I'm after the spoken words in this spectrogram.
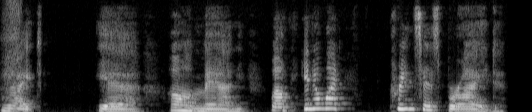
Right. Yeah. Oh man. Well you know what? Princess bride.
